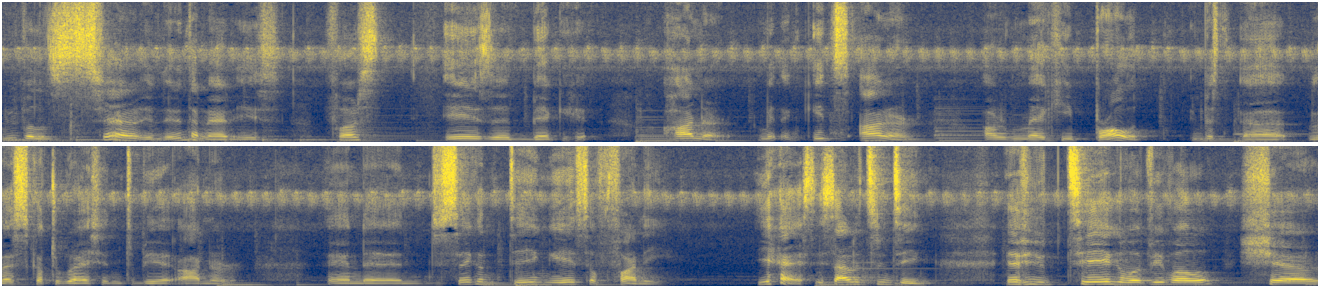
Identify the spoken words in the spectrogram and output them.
people share in the internet is first is uh, make honor it's honor or make it proud. Uh, let's categorize it to be honor. And then the second thing is funny. Yes it's things if you think about people share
